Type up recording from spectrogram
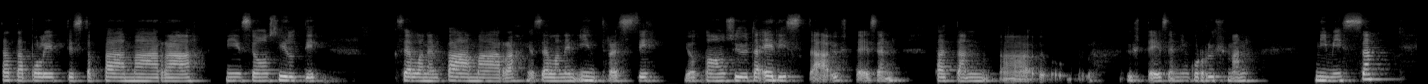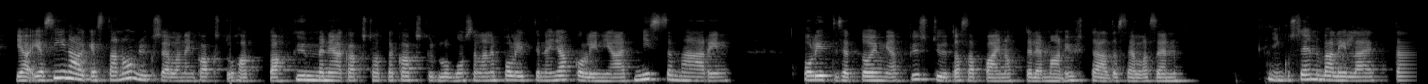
tätä poliittista päämäärää, niin se on silti sellainen päämäärä ja sellainen intressi, jota on syytä edistää yhteisen tai tämän yhteisen niin kuin ryhmän nimissä. Ja, ja siinä oikeastaan on yksi sellainen 2010- ja 2020-luvun sellainen poliittinen jakolinja, että missä määrin poliittiset toimijat pystyvät tasapainottelemaan yhtäältä sellaisen niin kuin sen välillä, että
